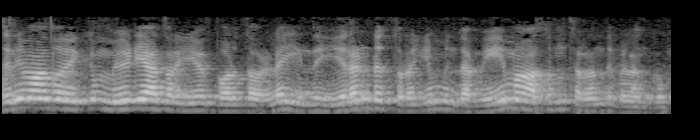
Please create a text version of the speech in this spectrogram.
சினிமா துறைக்கும் மீடியா துறையை பொறுத்தவரையில் இந்த இரண்டு துறையும் இந்த மே மாதம் சிறந்து விளங்கும்.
